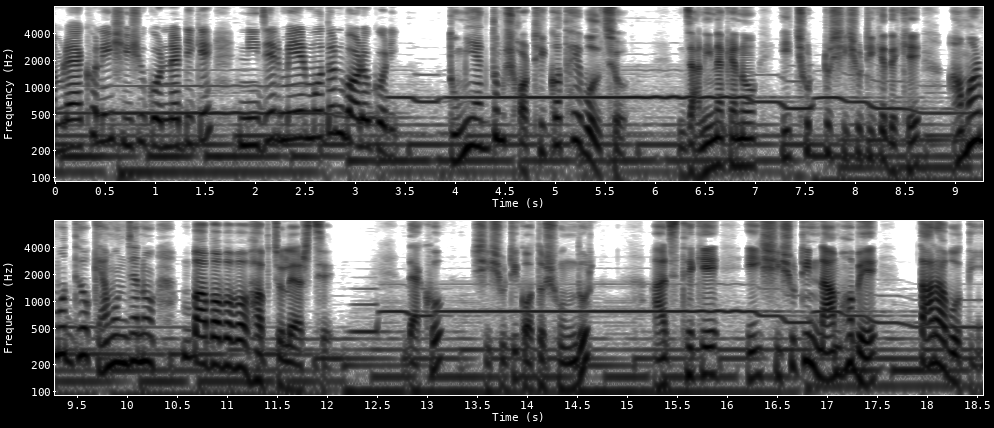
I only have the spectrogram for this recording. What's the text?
আমরা এখন এই শিশু কন্যাটিকে নিজের মেয়ের মতন বড় করি। তুমি একদম সঠিক কথাই বলছো। জানি না কেন এই ছোট্ট শিশুটিকে দেখে আমার মধ্যেও কেমন যেন বাবা বাবা ভাব চলে আসছে। দেখো, শিশুটি কত সুন্দর। আজ থেকে এই শিশুটির নাম হবে তারাবতী।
